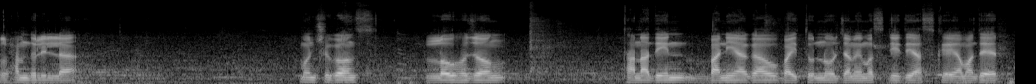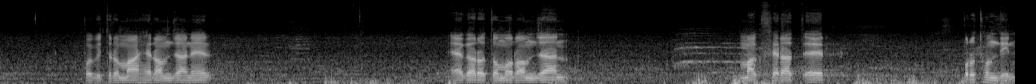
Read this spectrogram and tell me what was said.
আলহামদুলিল্লাহ। মুন্সীগঞ্জ, লৌহজং থানাদিন বানিয়াগাঁও বাইতুন্নুর জামে মসজিদে আজকে আমাদের পবিত্র মাহে রমজানের এগারোতম রমজান মাগফেরাতের প্রথম দিন।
